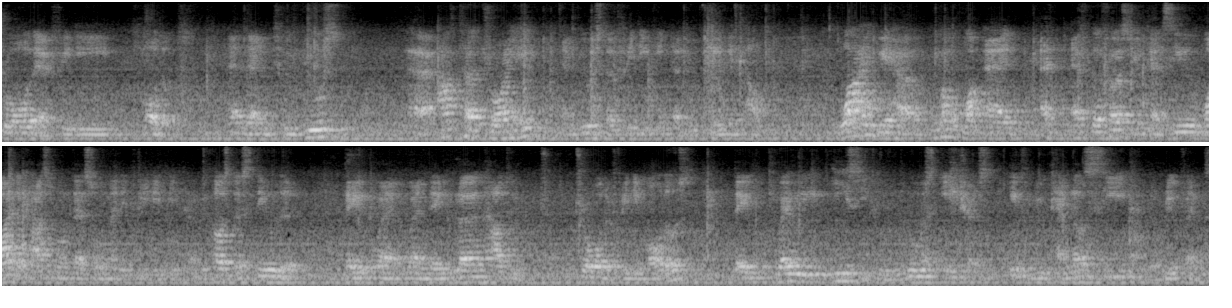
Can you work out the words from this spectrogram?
draw their 3D models. And then to use, uh, after drawing use the 3D printer to print it out. Why we have, not what, at, at, at the first you can see why the classroom there's so many 3D printers. Because the student, they, when, when they learn how to draw the 3D models, they very easy to lose interest if you cannot see the real things.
